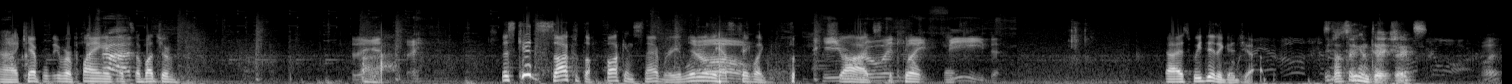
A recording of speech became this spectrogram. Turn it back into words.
Uh, I can't believe we're playing God. against a bunch of. Did I Ah. get... This kid sucks with the fucking sniper. He literally has to take like three shots to kill. my feed. Guys, we did a good job. Stop Just take a taking dick pics. What?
